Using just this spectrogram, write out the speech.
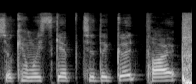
So can we skip to the good part?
